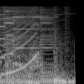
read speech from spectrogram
Let's go.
